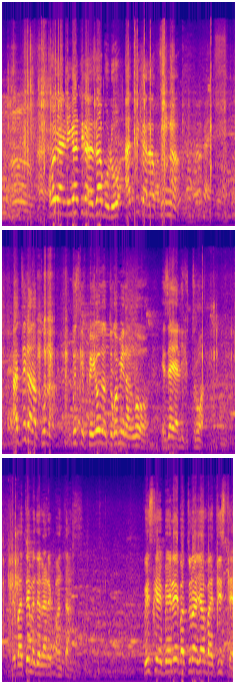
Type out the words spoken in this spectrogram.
mm. oyo alingi atikala zabulu atikala kuna atikala kuna puiske peyozo tokomi nango eza ya ligue 3 le baptême de la repentance puiske ebele batuna jean baptiste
